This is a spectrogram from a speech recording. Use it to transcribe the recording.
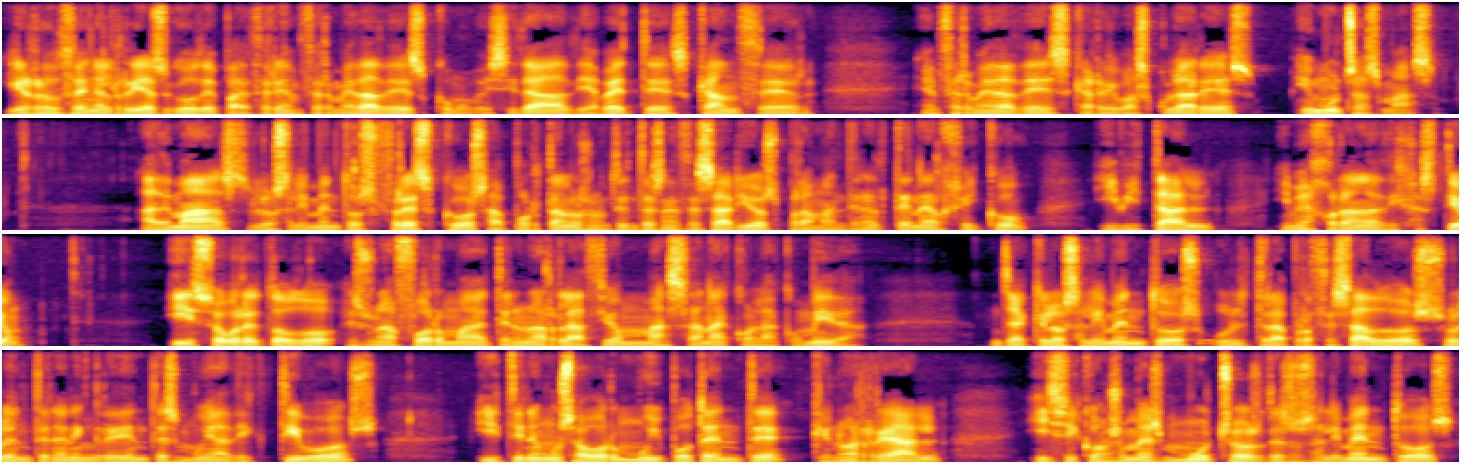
y reducen el riesgo de padecer enfermedades como obesidad, diabetes, cáncer, enfermedades cardiovasculares y muchas más. Además, los alimentos frescos aportan los nutrientes necesarios para mantenerte enérgico y vital y mejorar la digestión. Y sobre todo es una forma de tener una relación más sana con la comida, ya que los alimentos ultraprocesados suelen tener ingredientes muy adictivos y tienen un sabor muy potente que no es real, y si consumes muchos de esos alimentos,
